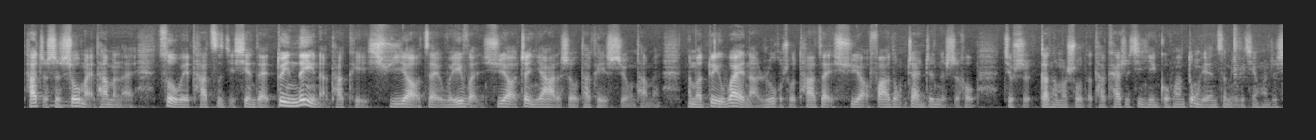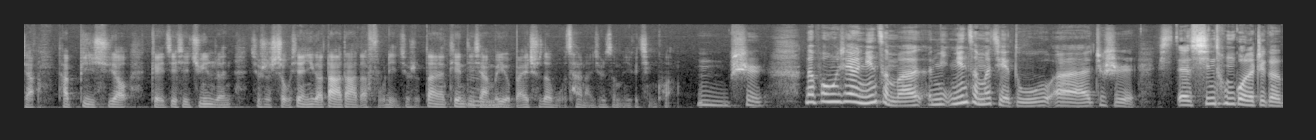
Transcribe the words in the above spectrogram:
他只是收买他们来作为他自己现在对内呢，他可以需要在维稳、需要镇压的时候，他可以使用他们。那么对外呢，如果说他在需要发动战争的时候，就是刚才我们说的，他开始进行国防动员这么一个情况之下，他必须要给这些军人，就是首先一个大大的福利，就是当然天底下没有白吃的午餐了，就是这么一个情况。嗯，是。那彭红先生，您怎么您您怎么解读呃，就是呃新通过的这个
